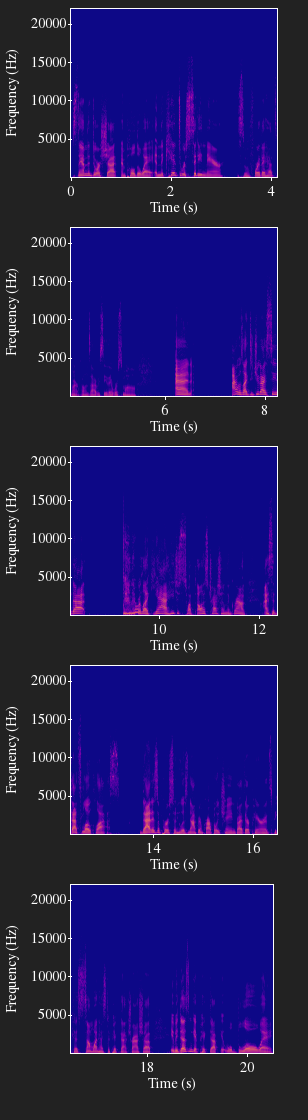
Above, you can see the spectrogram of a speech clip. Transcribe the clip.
slammed the door shut, and pulled away. And the kids were sitting there. This is before they had smartphones, obviously, they were small. And I was like, Did you guys see that? And they were like, Yeah, he just swept all his trash on the ground. I said, That's low class. That is a person who has not been properly trained by their parents because someone has to pick that trash up. If it doesn't get picked up, it will blow away.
